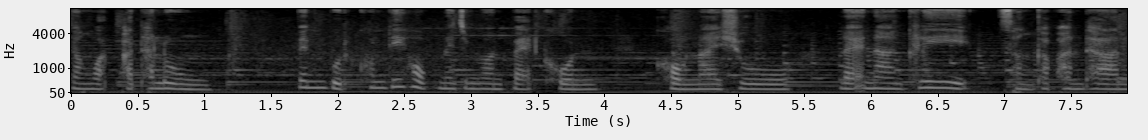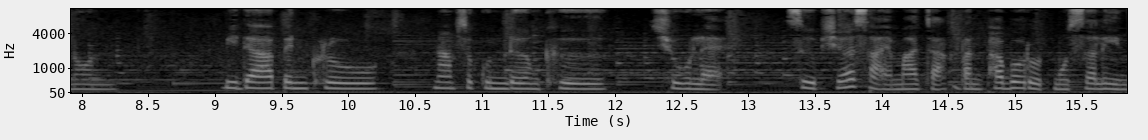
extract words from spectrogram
จังหวัดพัทลุง เป็นบุตรคนที่ 6 ในจำนวน 8 คนของนายชู และนางคลี่ สังคพันธานนท์บิดาเป็นครู นามสกุลเดิมคือ ชูแหละ สืบเชื้อสายมาจากบรรพบุรุษมุสลิม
